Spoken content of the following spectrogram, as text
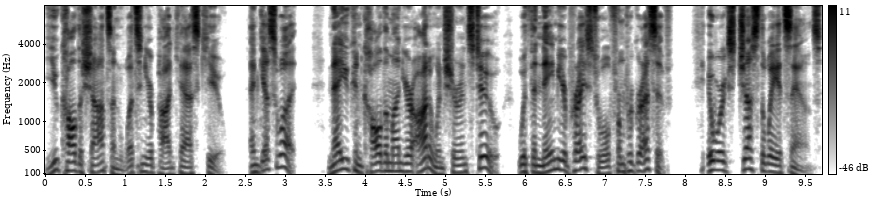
you call the shots on what's in your podcast queue. And guess what? Now you can call them on your auto insurance too with the Name Your Price tool from Progressive. It works just the way it sounds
